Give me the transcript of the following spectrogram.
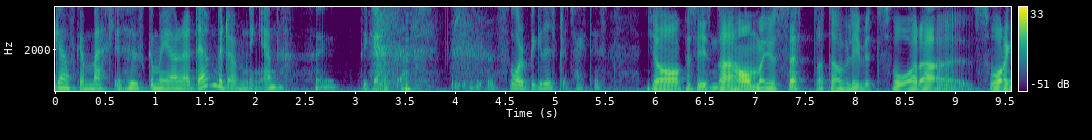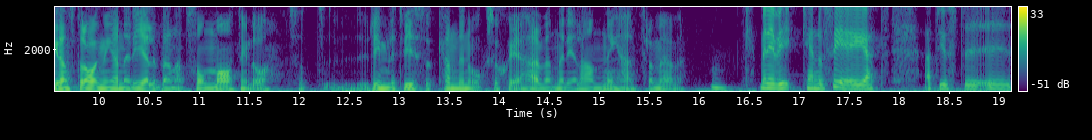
ganska märkligt. Hur ska man göra den bedömningen? Tycker jag lite svårbegripligt faktiskt. Ja, precis. Där har man ju sett att det har blivit svåra, svåra gränsdragningar när det gäller bland annat sondmatning då. Så rimligtvis så kan det nog också ske även när det gäller andning här framöver. Mm. Men det vi kan då se är att, att just i, i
